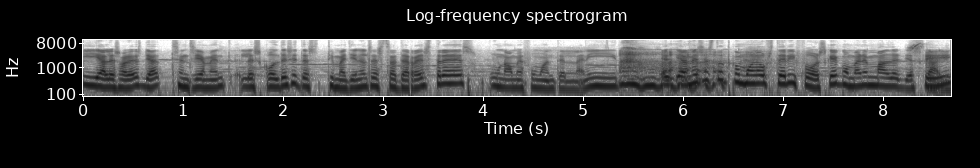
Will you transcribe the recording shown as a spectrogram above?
I aleshores ja, senzillament, l'escoltes i t'imagines els extraterrestres, un home fumant en la nit... Eh, I a més és tot com molt auster i fosc, eh? Com eren Mulder i Scully.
